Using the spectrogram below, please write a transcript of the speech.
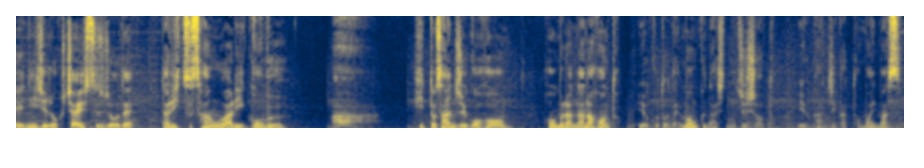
えー、26試合出場で打率3割5分、あヒット35本、ホームラン7本ということで、文句なしの受賞という感じかと思います。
